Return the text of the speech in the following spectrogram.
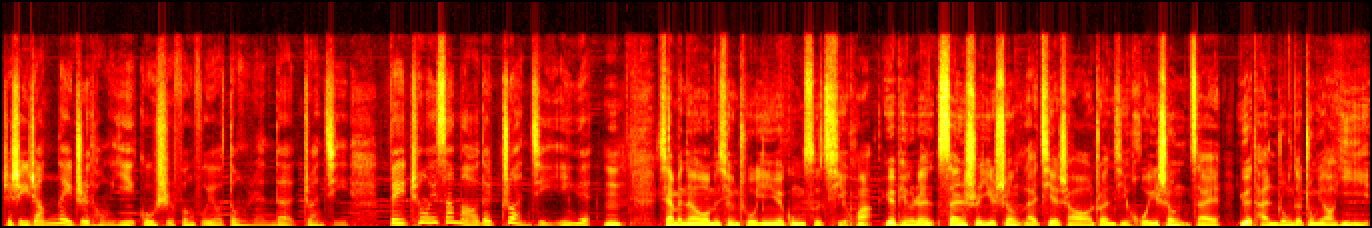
这是一张内置统一、故事丰富又动人的专辑，被称为三毛的传记音乐。嗯，下面呢，我们请出音乐公司企划、乐评人三十一生来介绍专辑《回声》在乐坛中的重要意义，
